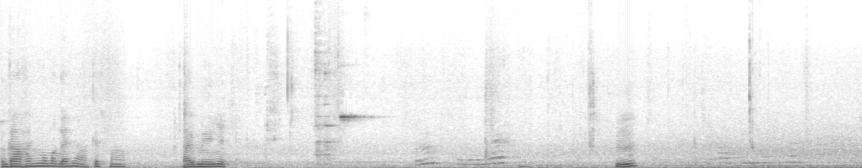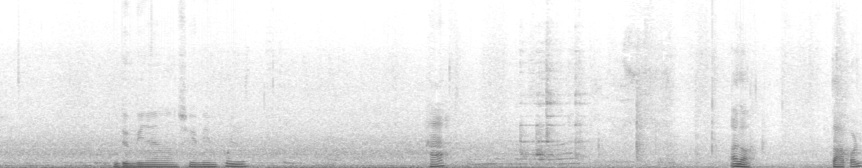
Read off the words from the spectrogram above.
Agahan mo magana. Tapos mga 5 minutes. Hmm? Dumi na ng swimming pool. oh. Ha? Ano? Tapon?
